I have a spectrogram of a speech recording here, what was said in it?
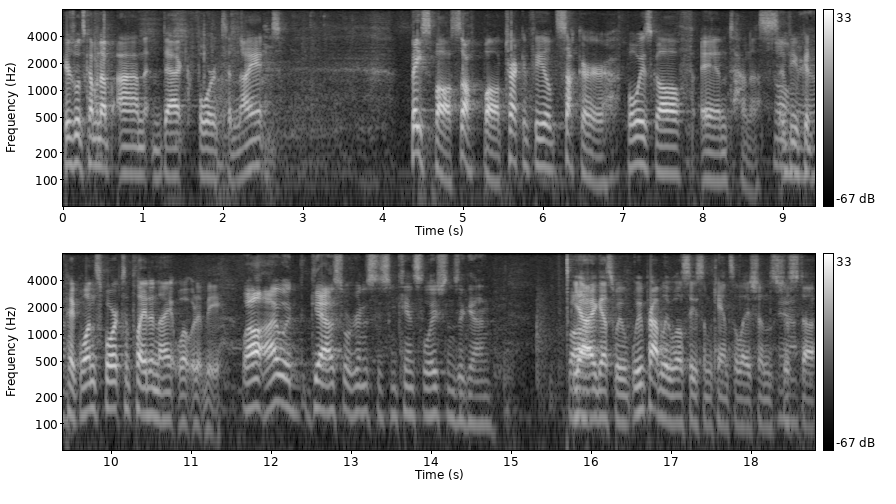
Here's what's coming up on deck for tonight baseball, softball, track and field, soccer, boys golf, and tennis. Oh, if you could pick one sport to play tonight, what would it be? Well, I would guess we're going to see some cancellations again. But- yeah, I guess we, we probably will see some cancellations. Yeah. Just uh,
